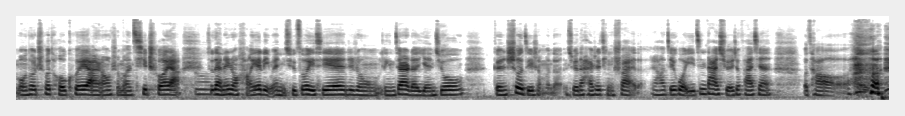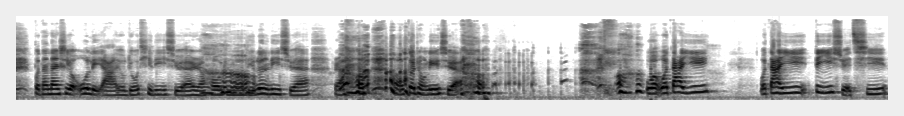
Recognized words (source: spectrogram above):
摩托车头盔啊，然后什么汽车呀，就在那种行业里面，你去做一些这种零件的研究跟设计什么的，觉得还是挺帅的。然后结果一进大学就发现，我操，不单单是有物理啊，有流体力学，然后什么理论力学，然后呃各种力学。我我大一，我大一第一学期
